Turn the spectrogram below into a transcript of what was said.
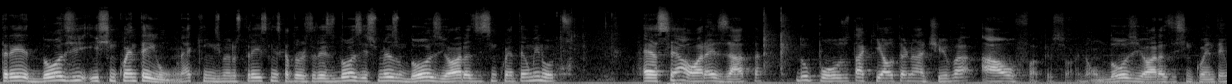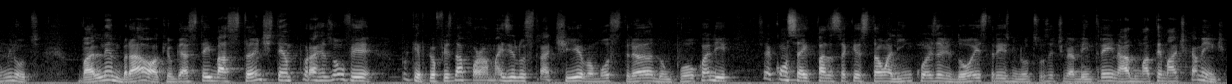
3, 12 e 51, né? 15 menos 3, 15, 14, 13, 12, isso mesmo, 12 horas e 51 minutos. Essa é a hora exata do pouso, está aqui a alternativa alfa, pessoal. Então, 12 horas e 51 minutos. Vale lembrar ó, que eu gastei bastante tempo para resolver. Por quê? Porque eu fiz da forma mais ilustrativa, mostrando um pouco ali. Você consegue fazer essa questão ali em coisa de 2, 3 minutos se você estiver bem treinado matematicamente.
